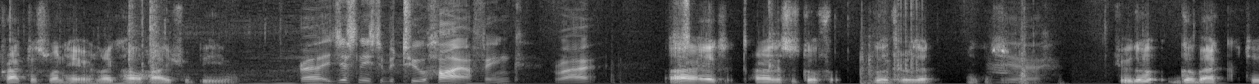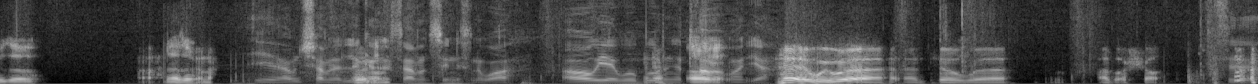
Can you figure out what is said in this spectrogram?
practice one here, like how high it should be? Uh, it just needs to be too high, I think. Right? Alright, alright, let's just go for go through then. I guess. Yeah. Should we go go back to the Uh, Nether? Yeah. I'm just having a look at this. I haven't seen this in a while. Oh yeah, we're building a Oh, turret, yeah. weren't you? know. we were until uh, I got shot. So-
